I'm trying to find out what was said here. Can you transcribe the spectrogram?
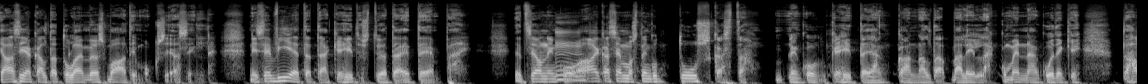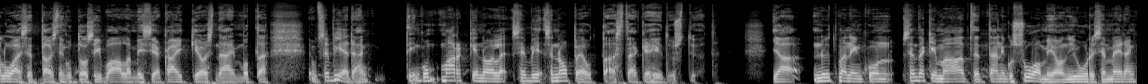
Ja asiakalta tulee myös vaatimuksia sille. Niin se vie tätä kehitystyötä eteenpäin. Et se on niinku mm. aika semmoista niinku tuskasta niinku kehittäjän kannalta välillä, kun mennään kuitenkin, että haluaisi, että olisi niinku tosi valmis ja kaikki olisi näin, mutta, se viedään niinku markkinoille, se, vie, se nopeuttaa sitä kehitystyötä. Ja nyt mä niin kun, sen takia mä ajattelin, että tämä niin Suomi on juuri se meidän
